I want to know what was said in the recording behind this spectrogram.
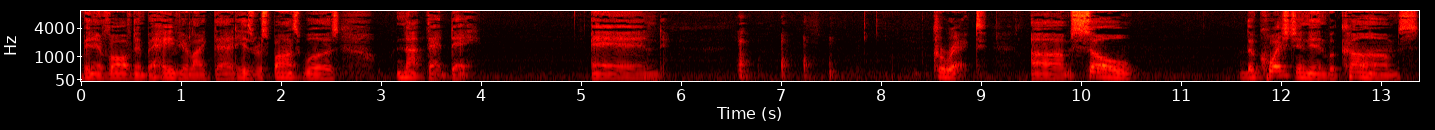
been involved in behavior like that, his response was, "Not that day." And correct. Um, so the question then becomes:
